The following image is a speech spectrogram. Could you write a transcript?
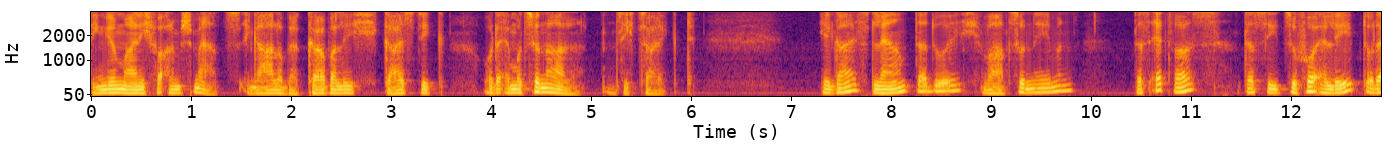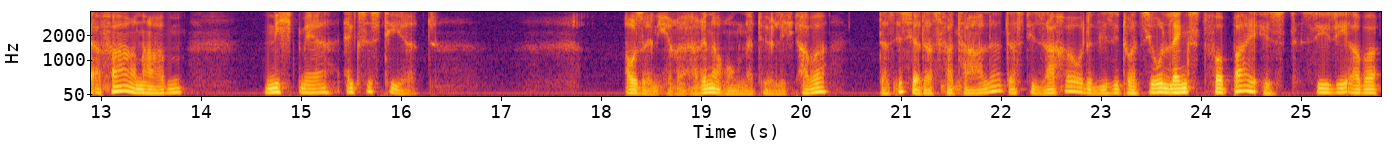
Dinge meine ich vor allem Schmerz, egal ob er körperlich, geistig oder emotional sich zeigt. Ihr Geist lernt dadurch wahrzunehmen, dass etwas, das sie zuvor erlebt oder erfahren haben, nicht mehr existiert. Außer in ihrer Erinnerung natürlich. Aber das ist ja das Fatale, dass die Sache oder die Situation längst vorbei ist, sie sie aber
